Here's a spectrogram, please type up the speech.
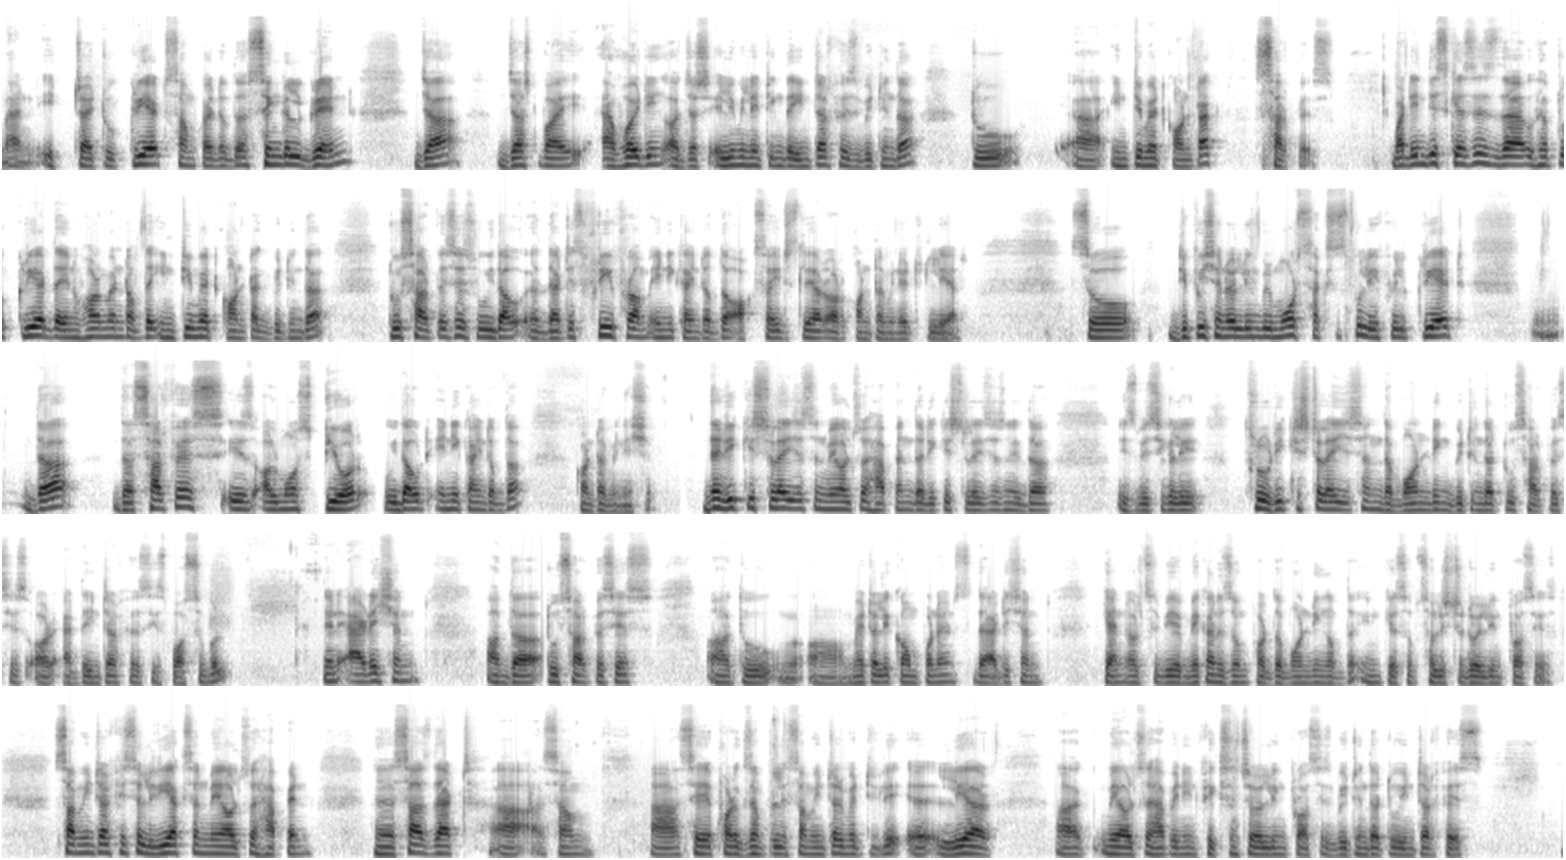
and it try to create some kind of the single grain, ja just by avoiding or just eliminating the interface between the two uh, intimate contact surface. But in these cases the, we have to create the environment of the intimate contact between the two surfaces without uh, that is free from any kind of the oxides layer or contaminated layer. So, diffusion welding will be more successful if we will create um, the the surface is almost pure without any kind of the contamination. Then recrystallization may also happen. The recrystallization is the is basically through recrystallization the bonding between the two surfaces or at the interface is possible. Then adhesion of the two surfaces uh, to uh, metallic components the adhesion can also be a mechanism for the bonding of the in case of solid state welding process. Some interfacial reaction may also happen uh, such that uh, some uh, say for example some intermediate uh, layer may also happen in friction welding process between the two interface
